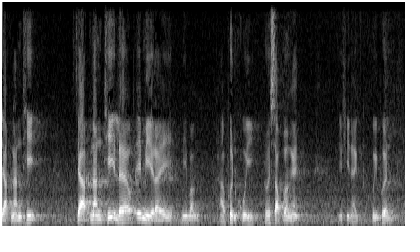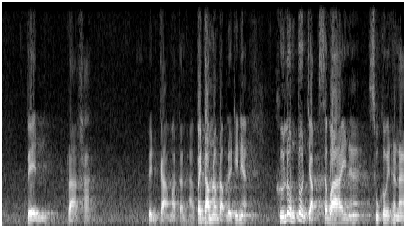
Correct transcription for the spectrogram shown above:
จากนันทิ จากนันทิแล้วเอ๊ะมีอะไรนี่บ้างหาเพื่อนคุยโทรศัพท์ว่าไง อยู่ที่ไหนคุยเพื่อนเป็นราคะ เป็นกามาตัณหา ไปตามลำดับเลยทีเนี้ยคือเริ่มต้นจากสบายนะสุขเวทนา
